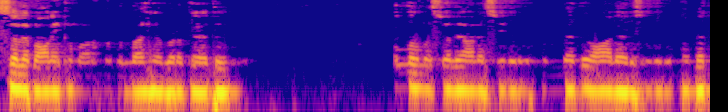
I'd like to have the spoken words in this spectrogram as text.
Assalamualaikum warahmatullahi wabarakatuh. Allahumma salli ala sayyidina Muhammad wa ala ali sayyidina Muhammad.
